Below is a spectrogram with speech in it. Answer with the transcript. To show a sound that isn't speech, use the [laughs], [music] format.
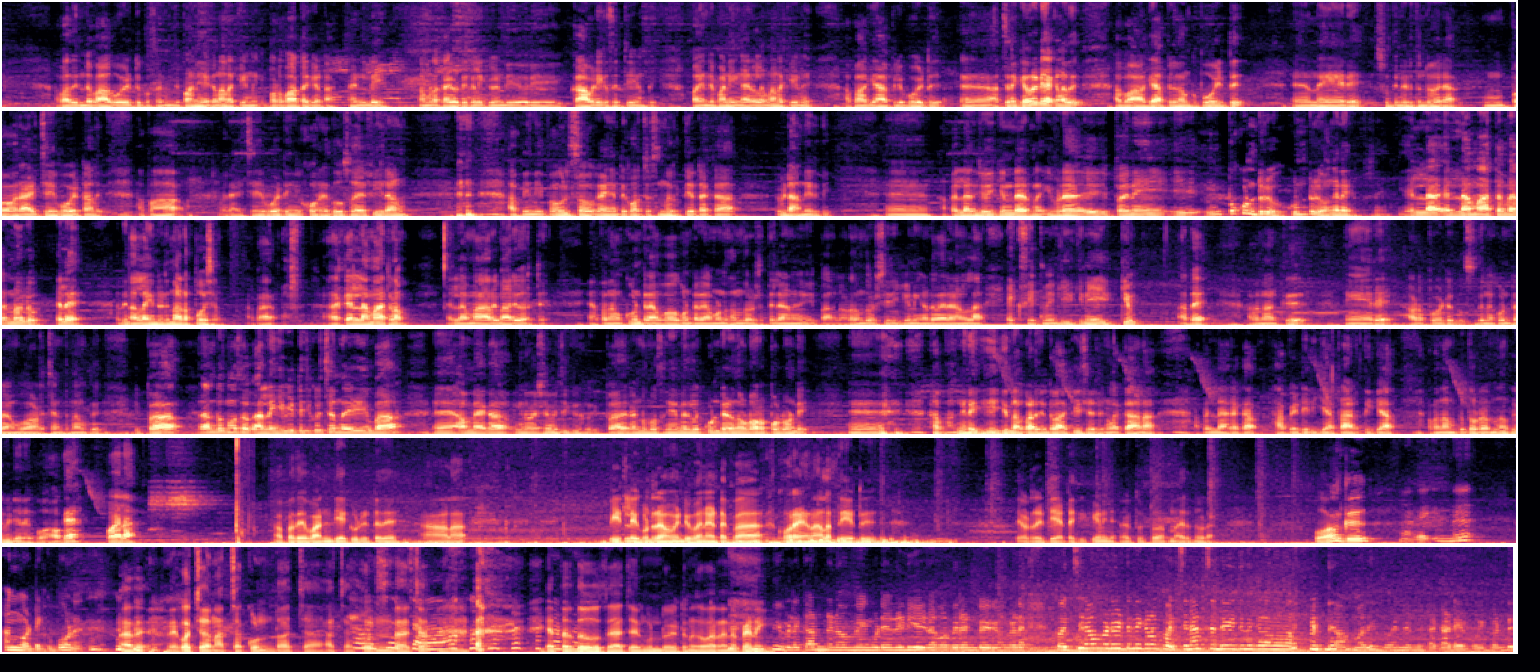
അപ്പോൾ അതിന്റെ ഭാഗമായിട്ട് ഇപ്പോൾ ഫ്രണ്ടിൽ പണിയൊക്കെ നടക്കുന്നു ഇപ്പോൾ അവിടെ പാട്ടൊക്കെ കേട്ടാ. ഫ്രണ്ടിലേ നമ്മുടെ കൈകൊട്ടിക്കളിക്ക് വേണ്ടി ഒരു കാവടിയൊക്കെ സെറ്റ് ചെയ്യുന്നുണ്ട്. അപ്പോൾ അതിന്റെ പണിയും കാര്യങ്ങളൊക്കെ നടക്കുന്നു അപ്പോൾ ആ ഗ്യാപ്പിൽ പോയിട്ട് അച്ഛനൊക്കെയാണ് റെഡിയാക്കണത് അപ്പോൾ ആ ഗ്യാപ്പിൽ നമുക്ക് പോയിട്ട് നേരെ ശ്രുതിനെ എടുത്തുകൊണ്ട് വരാം. ഇപ്പോൾ ഒരാഴ്ചയായി പോയിട്ടാൾ അപ്പോൾ ആ ഒരാഴ്ചയായി പോയിട്ടെങ്കിൽ കുറേ ദിവസമായ ഫീലാണ് [laughs] അപ്പോൾ ഇനിയിപ്പോൾ ഉത്സവം കഴിഞ്ഞിട്ട് കുറച്ച് ദിവസം നിർത്തിയിട്ടൊക്കെ വിടാൻ നിർത്തി അപ്പം എല്ലാവരും ചോദിക്കണ്ടായിരുന്നു. ഇവിടെ ഇപ്പം ഇപ്പൊ കൊണ്ടുവരൂ കൊണ്ടുവരൂ അങ്ങനെ. എല്ലാ എല്ലാം മാറ്റം വരണമല്ലോ അല്ലേ? നല്ല അതിന്റെ ഒരു നടപ്പുവശം. അപ്പം അതൊക്കെ എല്ലാം മാറ്റണം. എല്ലാം മാറി മാറി വരട്ടെ. അപ്പം നമുക്ക് കൊണ്ടുവരാൻ പോകാൻ കൊണ്ടുവരാൻ പോകുന്ന സന്തോഷത്തിലാണ്. ഇപ്പം ആളോട് സന്തോഷിച്ചിരിക്കുകയാണ്. ഇങ്ങോട്ട് വരാനുള്ള എക്സൈറ്റ്മെന്റിൽ ഇരിക്കും. അതെ. അപ്പം നമുക്ക് നേരെ അവിടെ പോയിട്ട് സുധിനെ കൊണ്ടുവരാൻ പോകും അവിടെ ചെന്നിട്ട് നമുക്ക് ഇപ്പം രണ്ടു മൂന്ന് ദിവസം അല്ലെങ്കിൽ വീട്ടിൽ കൂടി ചെന്ന് കഴിയുമ്പോൾ അമ്മയൊക്കെ ഇങ്ങനെ വിഷമിച്ചിരിക്കും ഇപ്പം രണ്ടു മൂന്ന് ദിവസം കഴിയുമ്പോൾ ഇതിൽ കൊണ്ടുവരുന്നുള്ള ഉറപ്പുള്ളതുകൊണ്ടേ. അപ്പം അങ്ങനെ ഇരിക്കും നമുക്ക് അടിച്ചിട്ട് ബാക്കി വിശേഷങ്ങളൊക്കെ കാണാം. അപ്പം എല്ലാവരൊക്കെ ഹാപ്പി ആയിട്ട് ഇരിക്കുക പ്രാർത്ഥിക്കുക. അപ്പം നമുക്ക് തുടർന്ന് നമുക്ക് വീഡിയോയിലേക്ക് പോകാം ഓക്കെ പോയാലോ? അപ്പോൾ അതേ വണ്ടിയൊക്കെ ഇട്ടിട്ടത് ആളെ വീട്ടിലേക്ക് കൊണ്ടുവരാൻ വേണ്ടി പോകാനായിട്ട് ഇപ്പം കുറേ നാളെത്തിയിട്ട്. ഇവിടെ റെഡി ആയിട്ടൊക്കെ ഞാൻ ട്രിപ്പ് പറഞ്ഞായിരുന്നു ഇവിടെ. പോവാം നമുക്ക്. അതെ ഇന്ന് അങ്ങോട്ടേക്ക് പോണ്. അതെ കൊച്ചു പറഞ്ഞു അച്ചക്കുണ്ടോ അച്ഛ അച്ചക്കുണ്ടോ അച്ഛ. എത്ര ദിവസം അച്ഛൻ കൊണ്ടുപോയിട്ടെന്നൊക്കെ പറഞ്ഞ പിണങ്ങി. ഇവിടെ കണ്ണനും അമ്മയും കൂടെ രണ്ടുപേരും കൂടെ. കൊച്ചിന് അമ്മയുടെ വീട്ടിൽ നിൽക്കണം കൊച്ചിന് അച്ഛന്റെ വീട്ടിൽ നിൽക്കണം എന്ന് പറഞ്ഞിട്ട് അമ്മ ഇപ്പോൾ വീട്ടാ കടയിൽ പോയിക്കൊണ്ട്.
